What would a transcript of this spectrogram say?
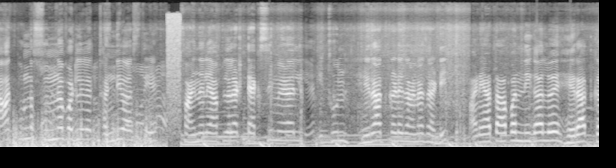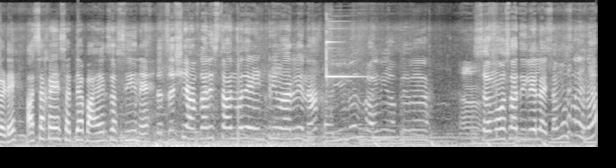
हात पूर्ण सुन्न पडलेले आहेत, थंडी वाजते फायनली आपल्याला टॅक्सी मिळाली आहे इथून हेरातकडे जाण्यासाठी. आणि आता आपण निघालोय हेरातकडे. असा काही सध्या बाहेरचा सीन आहे. तर जशी अफगाणिस्तानमध्ये एंट्री मारली ना युनुस भाईनी आपल्याला। समोसा दिलेला आहे. समोसा आहे ना?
